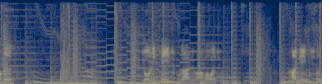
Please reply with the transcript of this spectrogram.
Adı Johnny Cage bu galiba babacım. Kage'ymiş adı.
